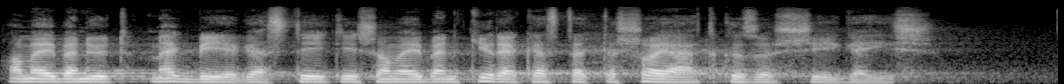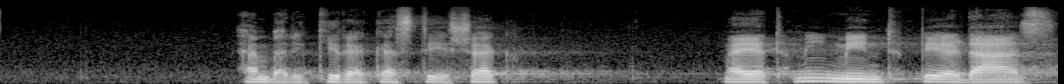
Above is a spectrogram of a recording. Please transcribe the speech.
amelyben őt megbélyegezték, és amelyben kirekesztette saját közössége is. Emberi kirekesztések, melyet mind-mind példáz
